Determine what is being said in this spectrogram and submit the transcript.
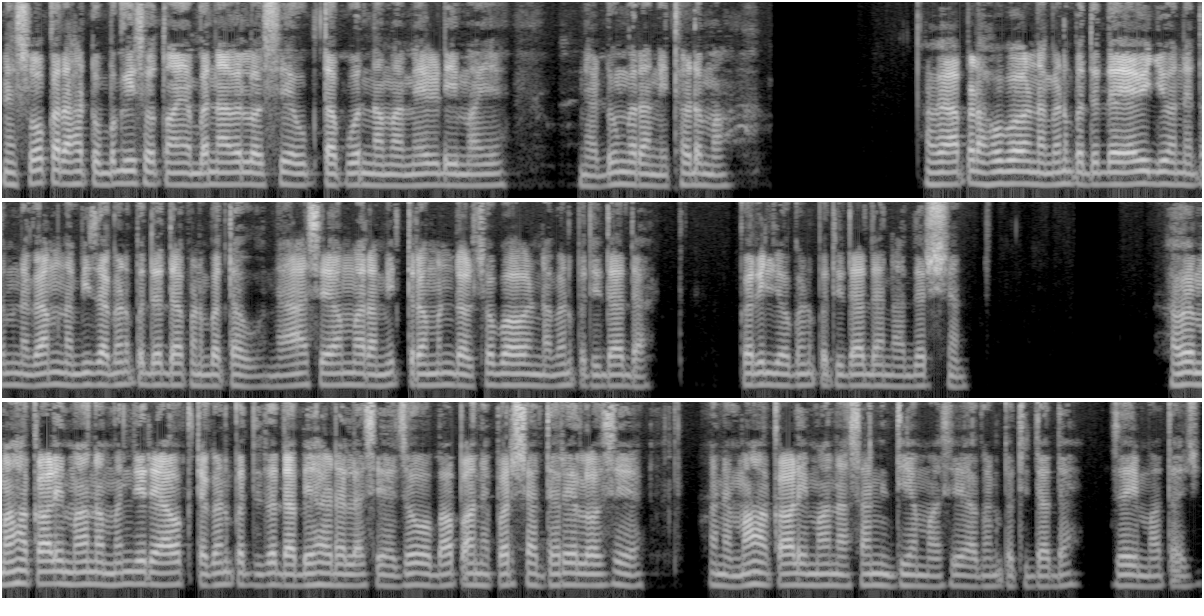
ને છોકરા હાટુ બગીચો તો અહીંયા બનાવેલો છે ઉગતા પૂર્ણામાં મેરડીમાં એ, ને ડુંગરાની થડમાં. હવે આપણા હોબાળના ગણપતિ દાદા આવી ગયો અને તમને ગામના બીજા ગણપતિ દાદા પણ બતાવું. ને આ છે અમારા મિત્ર મંડળ, શોભાવળના ગણપતિ દાદા. કરી લ્યો ગણપતિ દાદાના દર્શન. હવે મહાકાળી માના મંદિરે આ વખતે ગણપતિ દાદા બેહાડેલા છે. જો બાપાને પ્રસાદ ધરેલો છે અને મહાકાળી માના સાનિધ્યમાં છે આ ગણપતિ દાદા. જય માતાજી.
